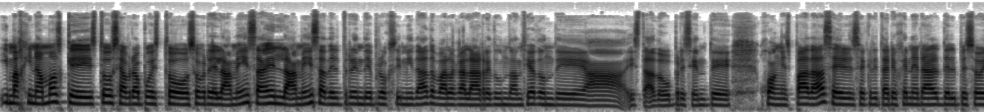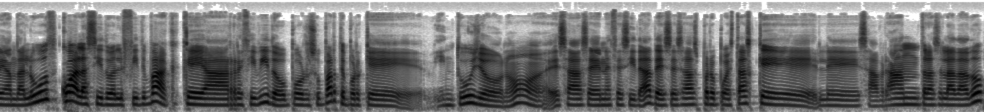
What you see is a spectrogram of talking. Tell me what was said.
Imaginamos que esto se habrá puesto sobre la mesa, en la mesa del tren de proximidad, valga la redundancia, donde ha estado presente Juan Espadas, el secretario general del PSOE andaluz. ¿Cuál ha sido el feedback que ha recibido por su parte? Porque intuyo ¿no? esas eh, necesidades, esas propuestas que les habrán trasladado,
